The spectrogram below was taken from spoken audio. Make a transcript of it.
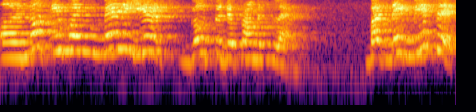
uh, not even many years go to the promised land. But they miss it.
